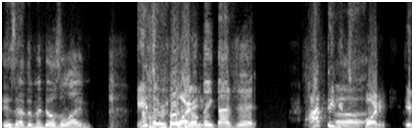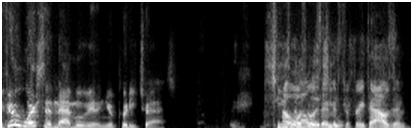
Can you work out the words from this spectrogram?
is that the Mendoza line? It's I really funny. don't think that's it. I think it's Uh, funny. If you're worse than that movie, then you're pretty trash. Cheeseman, I was I'll going let to say you- Mr. 3000.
